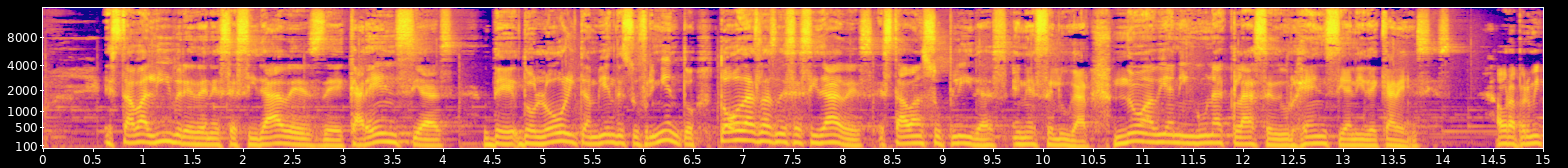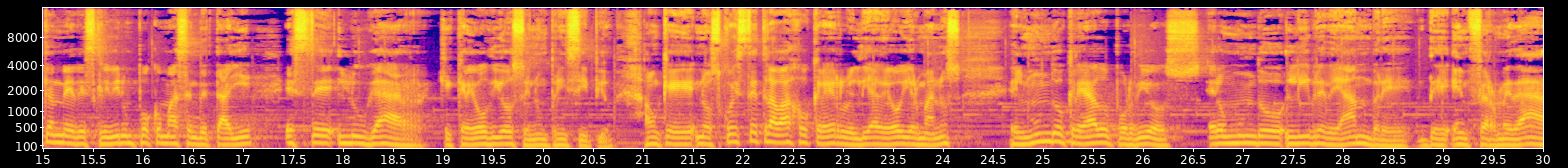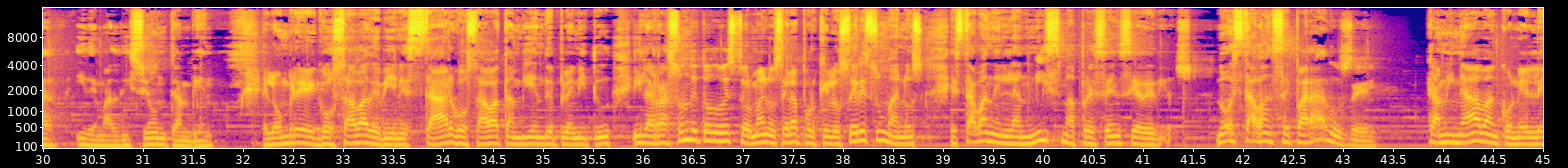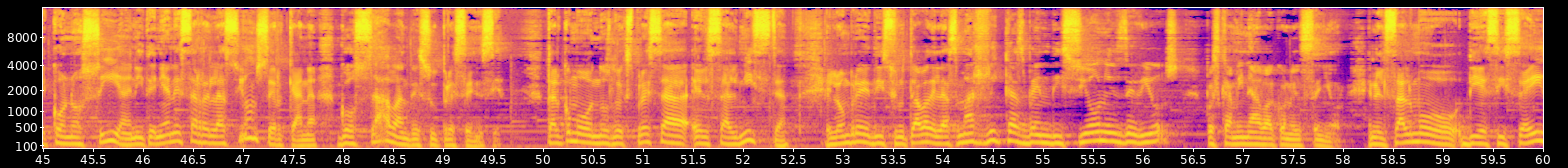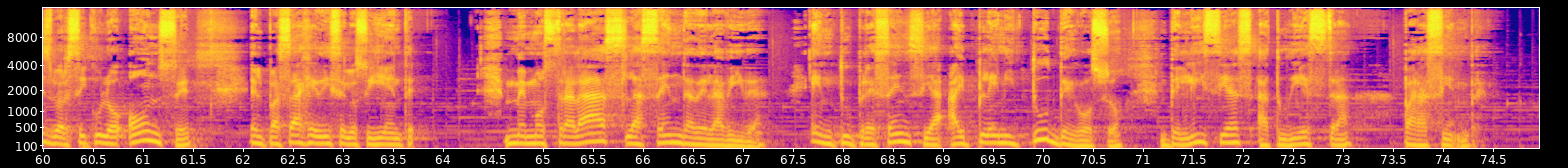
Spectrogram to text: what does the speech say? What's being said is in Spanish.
estaba libre de necesidades, de carencias, de dolor y también de sufrimiento. Todas las necesidades estaban suplidas en ese lugar. No había ninguna clase de urgencia ni de carencias. Ahora permítanme describir un poco más en detalle este lugar que creó Dios en un principio. Aunque nos cueste trabajo creerlo el día de hoy, hermanos, el mundo creado por Dios era un mundo libre de hambre, de enfermedad y de maldición también. El hombre gozaba de bienestar, gozaba también de plenitud y la razón de todo esto, hermanos, era porque los seres humanos estaban en la misma presencia de Dios, no estaban separados de Él caminaban con Él, le conocían y tenían esa relación cercana, gozaban de su presencia. Tal como nos lo expresa el salmista, el hombre disfrutaba de las más ricas bendiciones de Dios, pues caminaba con el Señor. En el Salmo 16, versículo 11, el pasaje dice lo siguiente, Me mostrarás la senda de la vida. En tu presencia hay plenitud de gozo, delicias a tu diestra para siempre.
